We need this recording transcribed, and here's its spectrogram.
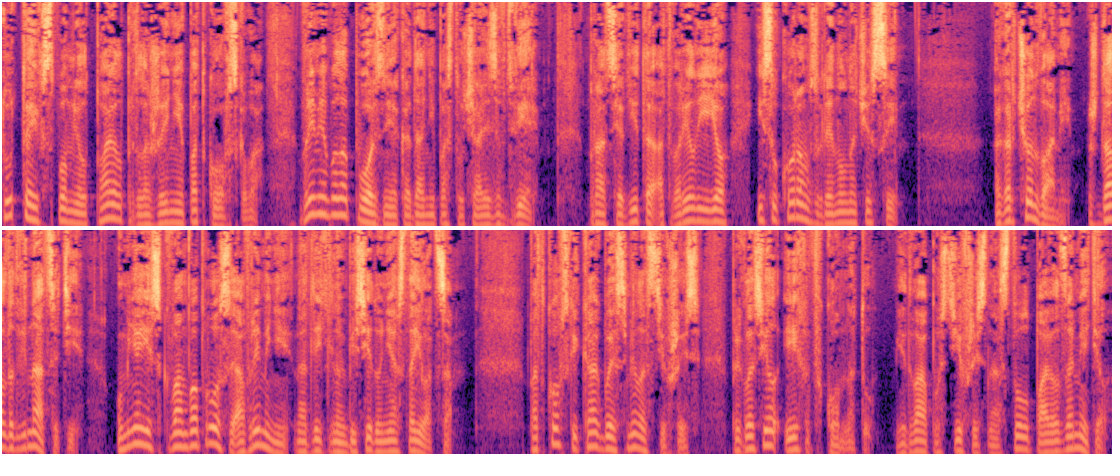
Тут-то и вспомнил Павел предложение Подковского. Время было позднее, когда они постучались в дверь. Брат сердито отворил ее и с укором взглянул на часы. Огорчен вами, ждал до двенадцати. У меня есть к вам вопросы, а времени на длительную беседу не остается». Подковский, как бы смилостившись, пригласил их в комнату. Едва опустившись на стул, Павел заметил:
